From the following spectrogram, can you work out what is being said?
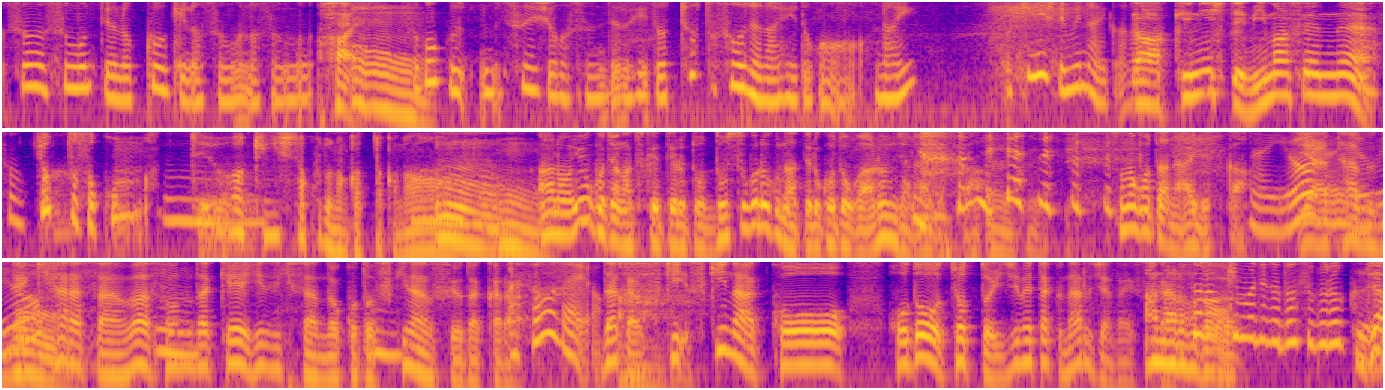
住む、住むっていうのは空気の住むの住む。はい。うんすごく水晶が住んでる人、ちょっとそうじゃない人がない気にしてみないかな。あ、気にしてみませんねちょっとそこまでは気にしたことなかったかな。うん。うんあの、ようこちゃんがつけてると、どす黒くなってることがあるんじゃないですか。そんなことはないですか？ないよ、いや、大多分。ね、木原さんはそんだけ日月さんのこと好きなんですよ。だからあ、。そうだよ。だから好き、好きな子ほどちょっといじめたくなるじゃないですか。あなるほどその気持ちがどす黒く。じゃ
